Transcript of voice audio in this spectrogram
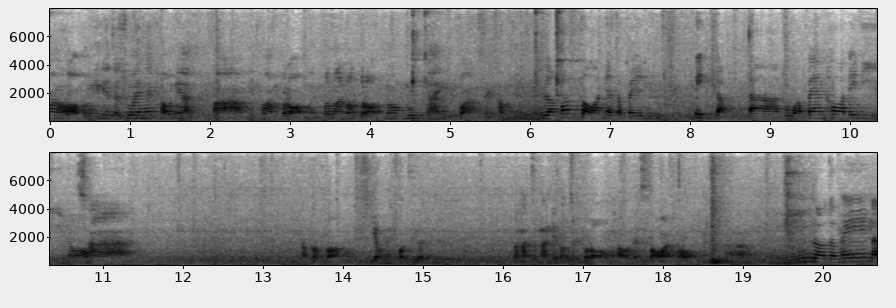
ความกรอบตรงนี้เนี่ยจะช่วยให้เขาเนี่ยอ่ามีความกรอบเหมือนประมาณว่ากรอบนอกนุ่มในดีกว่าใช้คำนี้แล้วก็ซอสเนี่ยจะเป็นติดกับอ่าตัวแป้งทอดได้ดีเนาะใช่ครับแล้วก็เคี่ยวให้เขาเดือดเลยแล้วหลังจากนั้นเดี๋ยวเราจะกรองเอาแต่ซอสออกนะครับอืมเราจะไม่น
